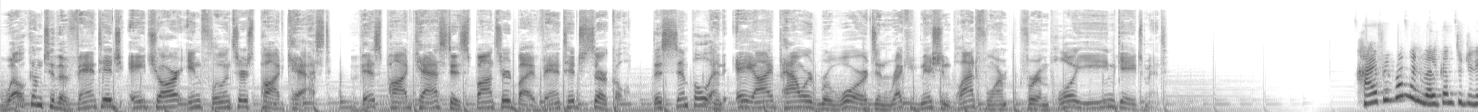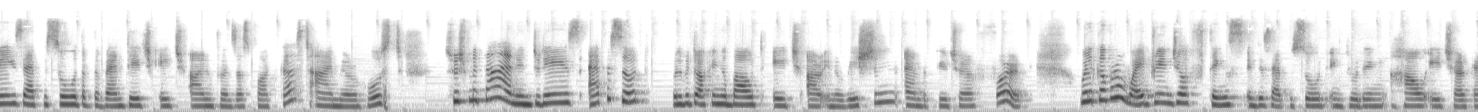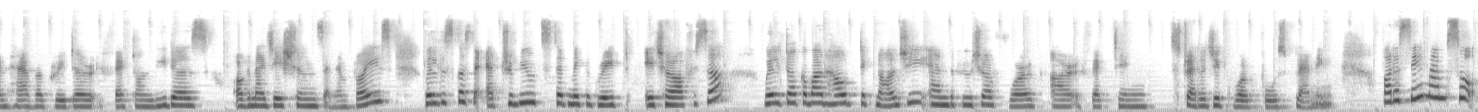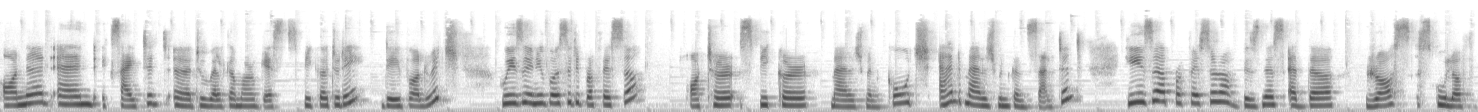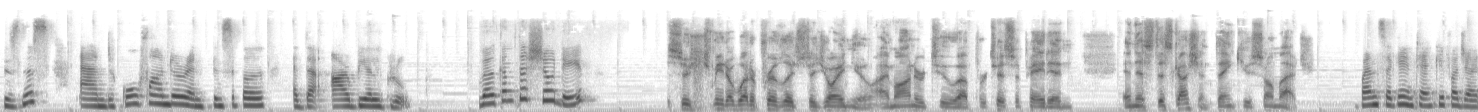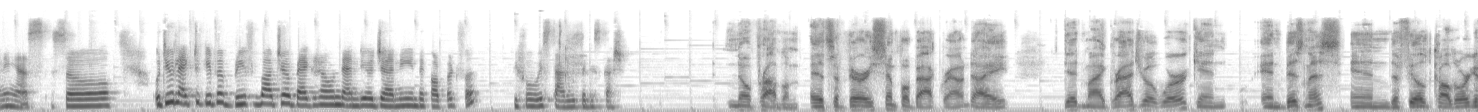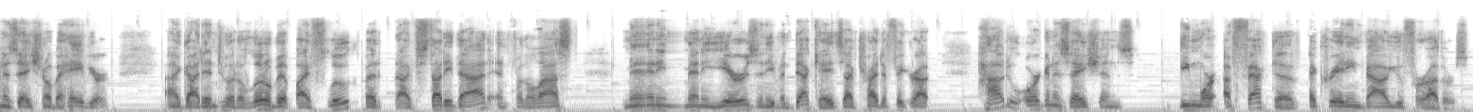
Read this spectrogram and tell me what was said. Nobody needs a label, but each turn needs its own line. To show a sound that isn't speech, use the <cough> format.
Welcome to the Vantage HR Influencers Podcast. This podcast is sponsored by Vantage Circle, the simple and AI powered rewards and recognition platform for employee engagement.
Hi, everyone, and welcome to today's episode of the Vantage HR Influencers Podcast. I'm your host, Sushmita, and in today's episode, We'll be talking about HR innovation and the future of work. We'll cover a wide range of things in this episode, including how HR can have a greater effect on leaders, organizations, and employees. We'll discuss the attributes that make a great HR officer. We'll talk about how technology and the future of work are affecting strategic workforce planning. For the same, I'm so honored and excited uh, to welcome our guest speaker today, Dave Ulrich, who is a university professor author, speaker, management coach, and management consultant. He is a professor of business at the Ross School of Business and co founder and principal at the RBL Group. Welcome to the show, Dave.
Sushmita, what a privilege to join you. I'm honored to uh, participate in, in this discussion. Thank you so much.
Once again, thank you for joining us. So, would you like to give a brief about your background and your journey in the corporate world before we start with the discussion?
No problem. It's a very simple background. I did my graduate work in in business in the field called organizational behavior. I got into it a little bit by fluke, but I've studied that and for the last many many years and even decades I've tried to figure out how do organizations be more effective at creating value for others.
